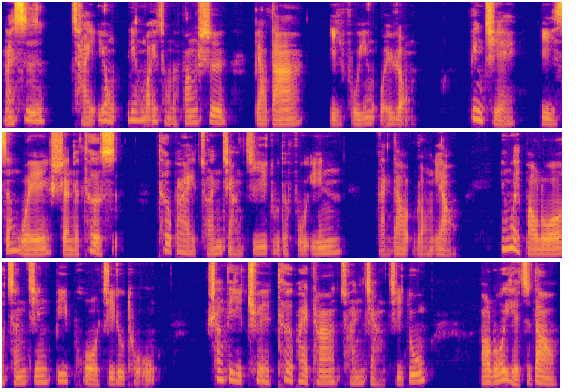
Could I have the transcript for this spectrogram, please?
乃是采用另外一种的方式表达以福音为荣，并且以身为神的特使、特派传讲基督的福音感到荣耀。因为保罗曾经逼迫基督徒，上帝却特派他传讲基督。”保罗也知道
